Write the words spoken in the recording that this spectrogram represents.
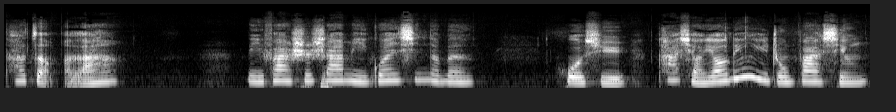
他怎么了？理发师沙米关心的问。或许他想要另一种发型。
